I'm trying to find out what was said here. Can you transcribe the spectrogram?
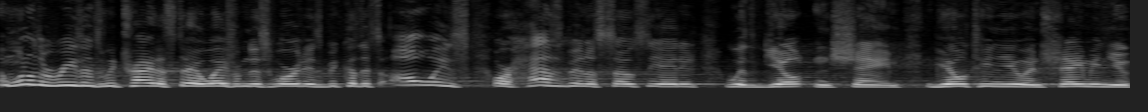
And one of the reasons we try to stay away from this word is because it's always or has been associated with guilt and shame, guilting you and shaming you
